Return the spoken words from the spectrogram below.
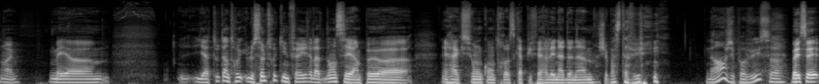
Ouais. Mais euh, il y a tout un truc. Le seul truc qui me fait rire là-dedans, c'est un peu euh, les réactions contre ce qu'a pu faire Lena Dunham. Je sais pas si t'as vu. Non, j'ai pas vu ça. Ben, c'est,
